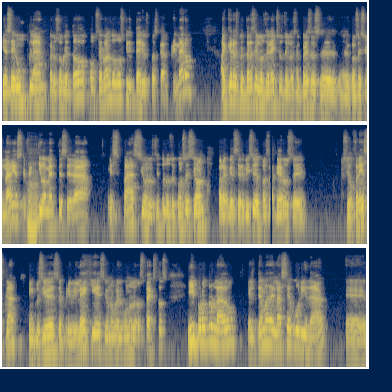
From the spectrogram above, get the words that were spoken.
y hacer un plan, pero sobre todo observando dos criterios, Pascal. Primero, hay que respetarse los derechos de las empresas eh, eh, concesionarias. Efectivamente, se da espacio en los títulos de concesión para que el servicio de pasajeros se, se ofrezca, inclusive se privilegie, si uno ve alguno de los textos. Y por otro lado, el tema de la seguridad eh,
